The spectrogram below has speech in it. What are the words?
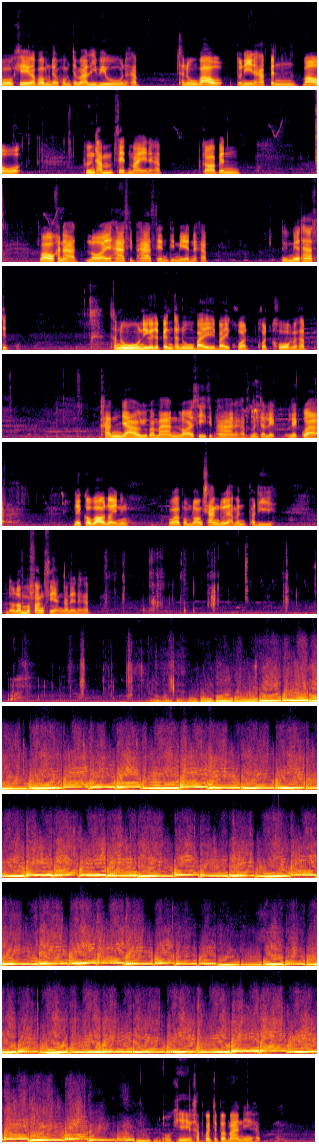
โอเคครับผมเดี๋ยวผมจะมารีวิวนะครับ ธนูว่าวตัวนี้นะครับ เป็นว่าวเพิ่งทำเสร็จใหม่นะครับ ก็เป็นว่าวขนาดร้อยห้าสิบห้าเซนติเมตรนะครับหรือเมตรห้าสิบธนูนี่ก็จะเป็นธนูใบใบขวดขวดโค้กนะครับ คันยาวอยู่ประมาณร้อยสี่สิบห้านะครับ มันจะเล็กเล็กกว่า เล็กกว่าว่าวหน่อยนึงเพราะว่าผมลองชั่งดูแล้วมันพอดี เดี๋ยวเรามาฟังเสียงกันเลยนะครับ เคครับก็จะประมาณนี้ครับ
